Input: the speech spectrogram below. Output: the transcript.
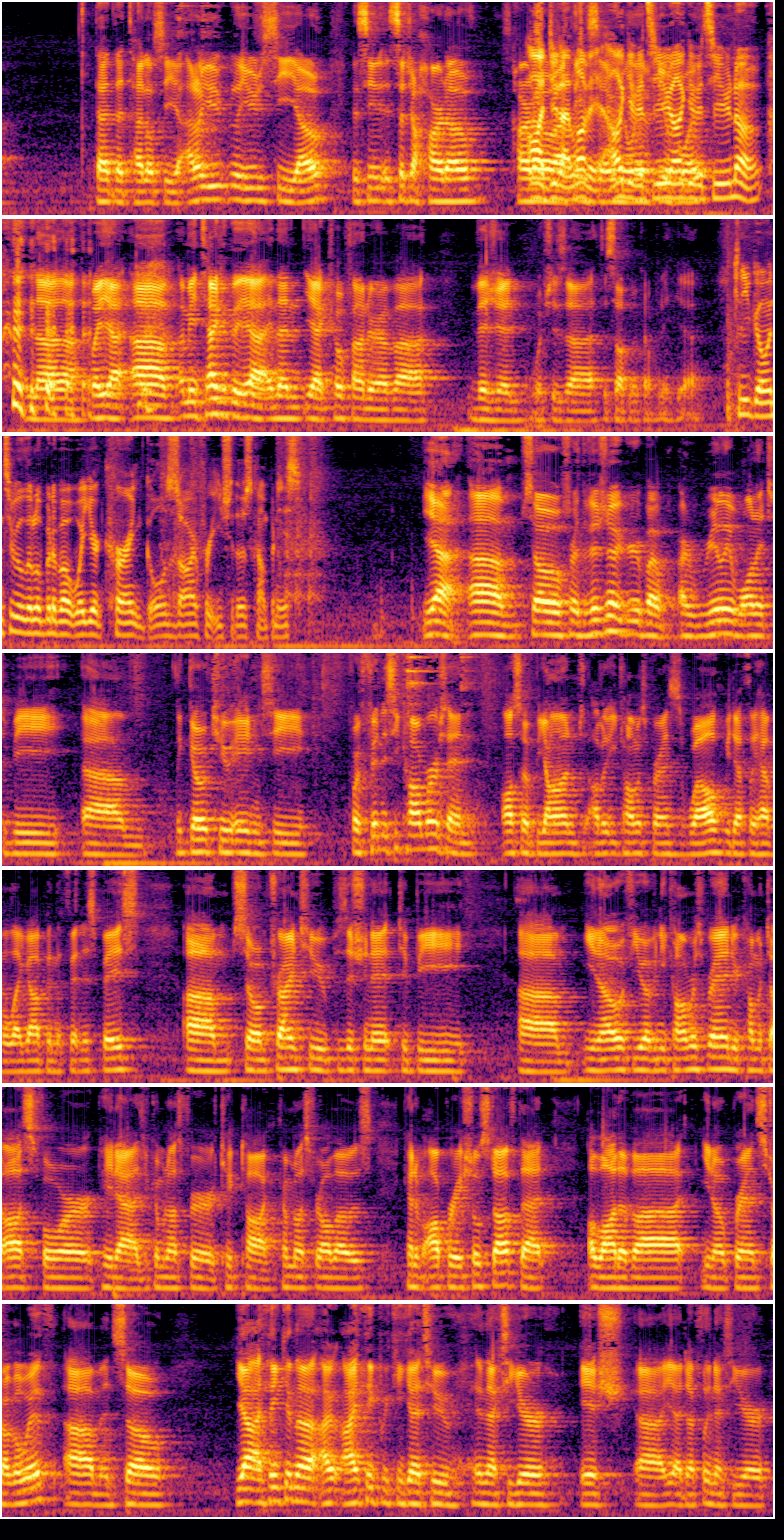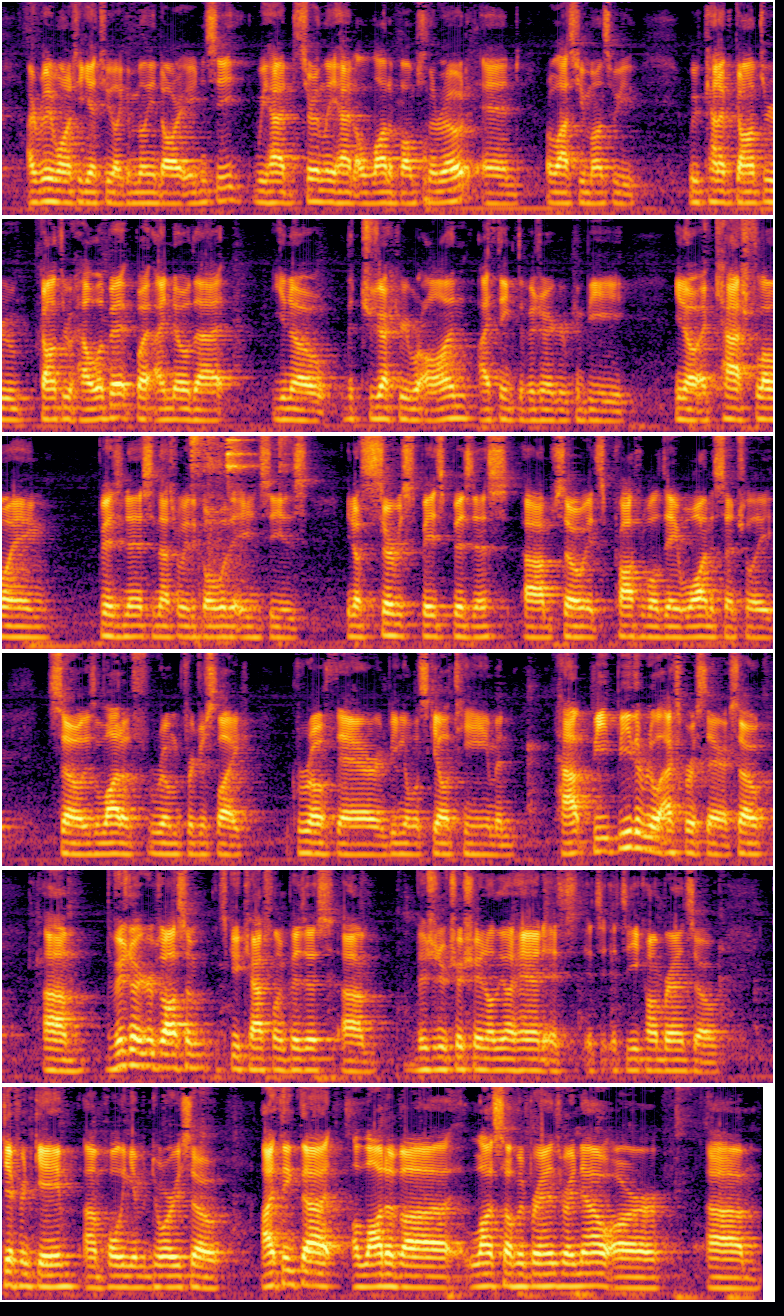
that that title CEO. I don't really use CEO because it's such a hard hardo. hardo oh, dude, I love it. I'll give it to you. I'll give it to you. No. no, no, but yeah, um, I mean, technically, yeah, and then yeah, co-founder of uh, Vision, which is uh, the supplement company. Yeah. Can you go into a little bit about what your current goals are for each of those companies? Yeah. Um, so for the Visionary Group, I, I really want it to be um, the go-to agency for fitness e-commerce and also beyond other e-commerce brands as well. We definitely have a leg up in the fitness space. Um, so I'm trying to position it to be, um, you know, if you have an e-commerce brand, you're coming to us for paid ads, you're coming to us for TikTok, you're coming to us for all those kind of operational stuff that a lot of uh, you know brands struggle with. Um, and so, yeah, I think in the I, I think we can get to in next year ish. Uh, yeah, definitely next year. I really wanted to get to like a million dollar agency. We had certainly had a lot of bumps in the road, and over the last few months we we've kind of gone through gone through hell a bit. But I know that you know the trajectory we're on. I think the Visionary Group can be you know a cash flowing business, and that's really the goal of the agency is you know service based business. Um, so it's profitable day one essentially. So there's a lot of room for just like growth there and being able to scale a team and have, be, be the real experts there. So um, the Visionary Group's awesome. It's a good cash flowing business. Um, VZN Nutrition, on the other hand, it's it's it's an ecom brand, so different game. Um, holding inventory, so I think that a lot of uh, a lot of supplement brands right now are um,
